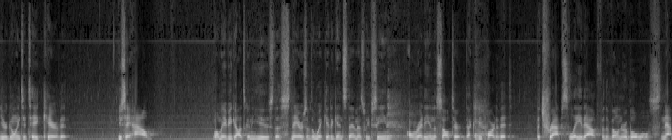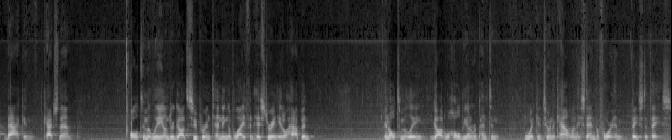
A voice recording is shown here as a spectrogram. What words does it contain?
you're going to take care of it. You say, How? Well, maybe God's going to use the snares of the wicked against them, as we've seen already in the Psalter. That could be part of it. The traps laid out for the vulnerable will snap back and catch them. Ultimately, under God's superintending of life and history, it'll happen. And ultimately, God will hold the unrepentant wicked to an account when they stand before Him face to face.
